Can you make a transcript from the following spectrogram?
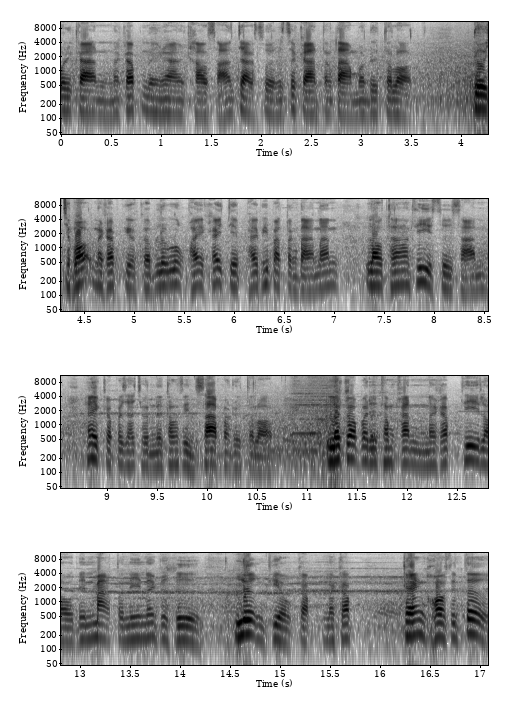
บริการนะครับหน่วยงานข่าวสารจากส่วนราชการต่างๆ มาโดยตลอด โดยเฉพาะนะครับเกี่ยวกับเรื่องโรคภัยไข้เจ็บภัยพิบัติต่างๆนั้น เราทำหน้าที่สื่อสารให้กับประชาชนในท้องถิ่นทราบมาโดยตลอด แล้วก็ประเด็นสำคัญนะครับที่เราเน้นมากตอนนี้นั่นก็คือ เรื่องเกี่ยวกับนะครับแก๊งคอร์เซนเตอร์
